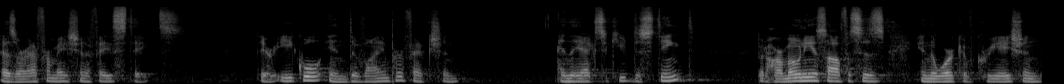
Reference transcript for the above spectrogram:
As our affirmation of faith states, they are equal in divine perfection, and they execute distinct but harmonious offices in the work of creation,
